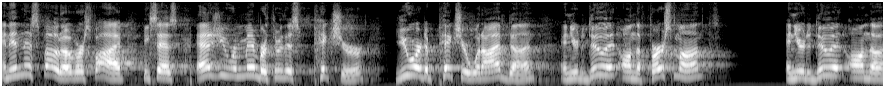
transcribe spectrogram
And in this photo, verse 5, he says, As you remember through this picture, you are to picture what I've done, and you're to do it on the first month, And you're to do it on the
